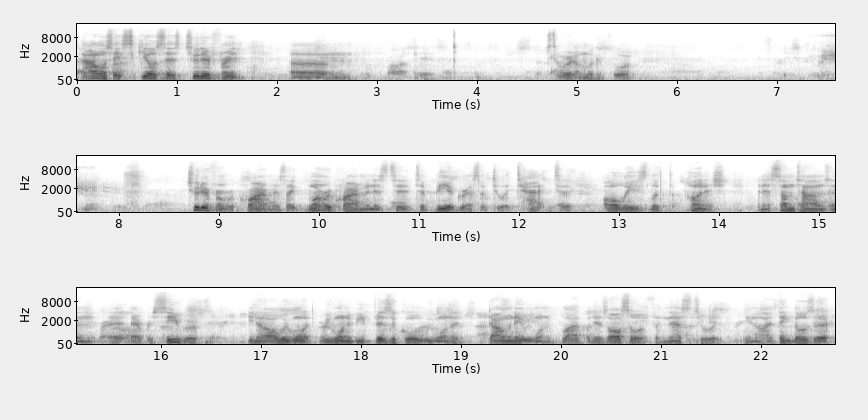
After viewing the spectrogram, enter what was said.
I don't want to say skill sets, two different. Um, what's the word I'm looking for? Two different requirements. Like one requirement is to, to be aggressive, to attack, to always look to punish. And then sometimes in at, at receiver, you know, we want we want to be physical, we want to dominate, we want to block, but there's also a finesse to it. You know, I think those are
